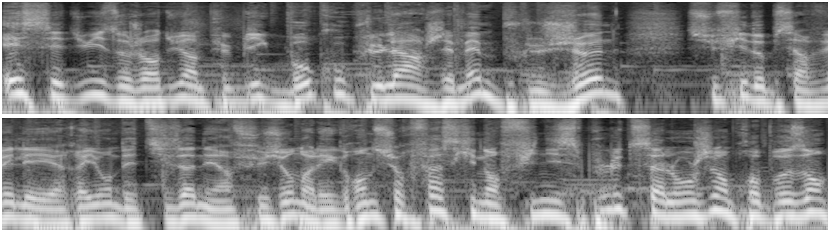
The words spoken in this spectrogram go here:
et séduisent aujourd'hui un public beaucoup plus large et même plus jeune. Suffit d'observer les rayons des tisanes et infusions dans les grandes surfaces qui n'en finissent plus de s'allonger en proposant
